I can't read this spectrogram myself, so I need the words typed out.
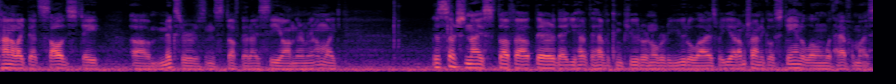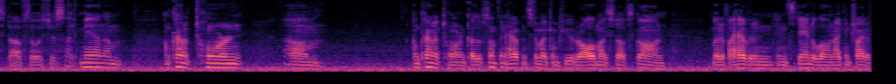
kind of like that solid state uh, mixers and stuff that I see on there. Man, I'm like there's such nice stuff out there that you have to have a computer in order to utilize but yet i'm trying to go standalone with half of my stuff so it's just like man i'm i'm kind of torn um, i'm kind of torn because if something happens to my computer all of my stuff's gone but if i have it in, in standalone i can try to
